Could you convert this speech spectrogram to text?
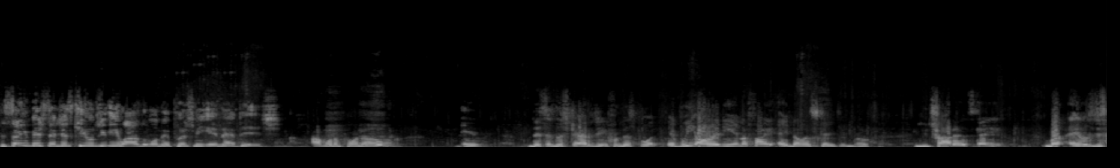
The same bitch that just killed you, Eli's the one that pushed me in that bitch. I want to point out, if this is the strategy from this point, if we already in the fight, ain't no escaping, bro. You try to escape, but it was just,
